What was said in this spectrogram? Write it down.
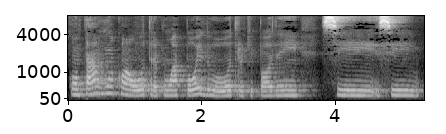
contar uma com a outra, com o apoio do outro, que podem se, se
